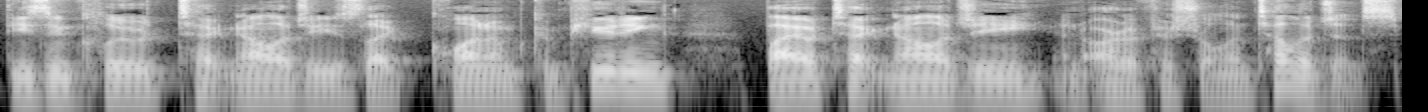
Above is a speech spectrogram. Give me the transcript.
These include technologies like quantum computing, biotechnology, and artificial intelligence.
